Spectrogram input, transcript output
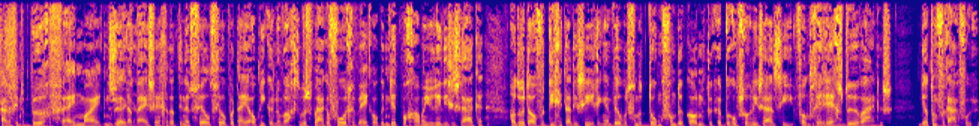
Nou, dat vindt de burger fijn, maar ik moet Zeker. daarbij zeggen dat in het veld veel partijen ook niet kunnen wachten. We spraken vorige week, ook in dit programma, Juridische Zaken, hadden we het over digitalisering. En Wilbert van der Donk van de Koninklijke Beroepsorganisatie van Gerechtsdeurwaarders, die had een vraag voor u.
